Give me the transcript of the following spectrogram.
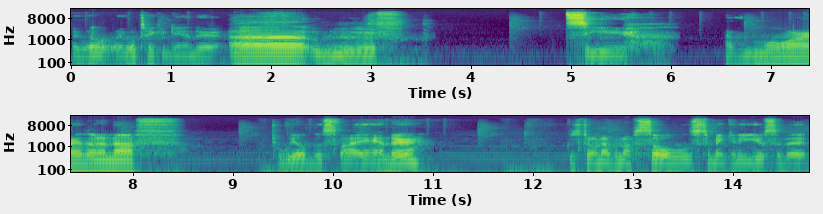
I will. I will take a gander. Uh, oof. Let's see have more than enough to wield the Zweihander. Just don't have enough souls to make any use of it.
